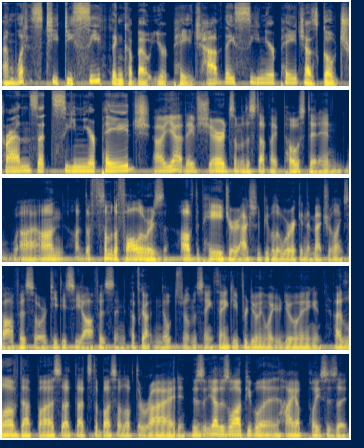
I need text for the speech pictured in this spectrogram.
And what does TTC think about your page? Have they seen your page? Has Go Transit seen your page? Uh, yeah, they've shared some of the stuff I posted, and uh, on, on the, some of the followers of the page are actually people that work in the Metrolinx office or TTC office, and have gotten notes from them saying thank you for doing what you're doing, and I love that bus. That, that's the bus I love to ride. And there's yeah, there's a lot of people in high up places that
